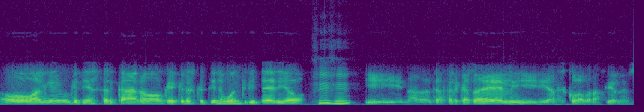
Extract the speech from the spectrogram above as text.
o alguien que tienes cercano, que crees que tiene buen criterio y nada, te acercas a él y haces colaboraciones.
